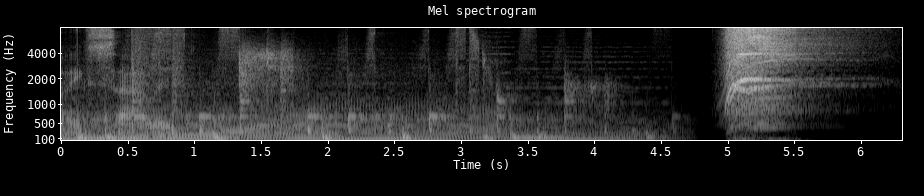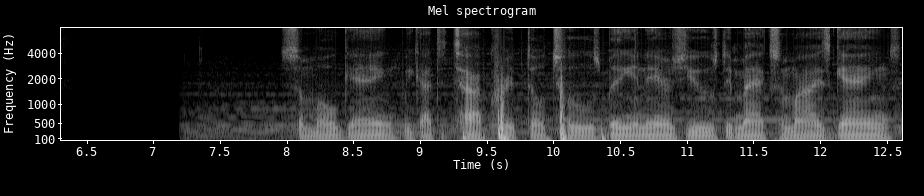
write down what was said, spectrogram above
like solid. Some more gang. We got the top crypto tools billionaires use to maximize gains.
